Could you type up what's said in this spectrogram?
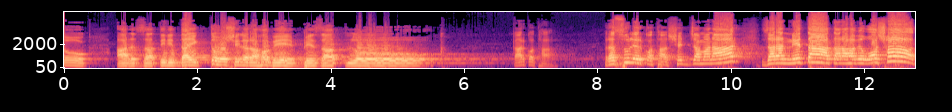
লোক আর জাতির দায়িত্বশীলরা হবে বেজাত লোক। কার কথা? রাসূলের কথা, শেষ জামানার। যারা নেতা, তারা হবে অসৎ।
